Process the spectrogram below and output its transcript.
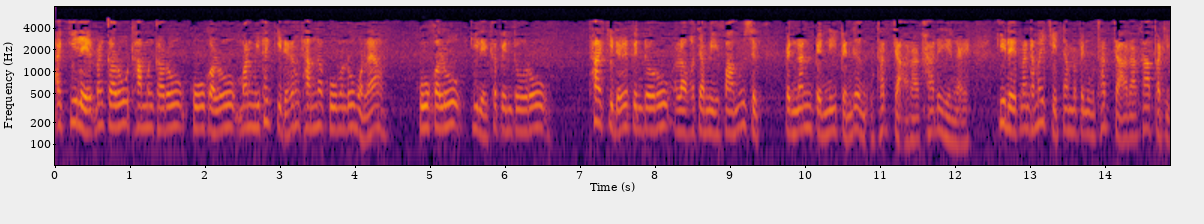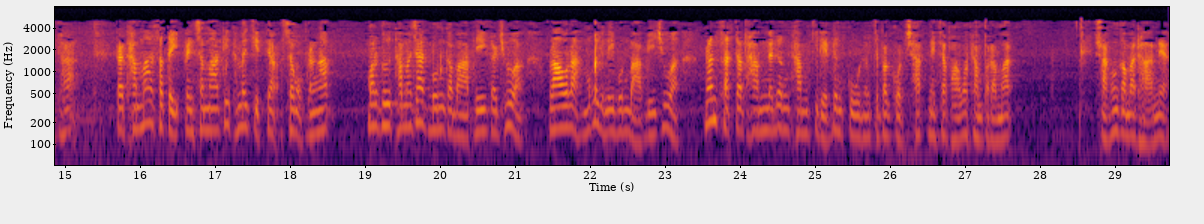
อากิเลสมันก็รู้ทำมันก็รู้กูก็รู้ มันมีทั้งกิเลสทั้งธรรมทั้งกูมันรู้หมดแล้วกูก็รู้กิเลสก็เป็นตัวรู้ ถ้ากิเลสเป็นตัวรู้ เราก็จะมีความรู้สึกเป็นนั้นเป็นนี้เป็นเรื่องอุทัจจาราคะได้ยังไง กิเลสมันทำให้จิตนั้นมันเป็นอุทัจจาราคะปฏิฆะแต่ธรรมะสติเป็นสมาธิทำให้จิตเนี่ยสงบระงับ มันคือธรรมชาติบุญกับบาปดีกับชั่ว เราล่ะ มันก็อยู่ในบุญบาปดีชั่ว นั้นสัจธรรมในเรื่องธรรมกิเลสเรื่องกูเนี่ยจะปรากฏชัดในสภาวะธรรมปรมัตสางของกรรมฐานเนี่ย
